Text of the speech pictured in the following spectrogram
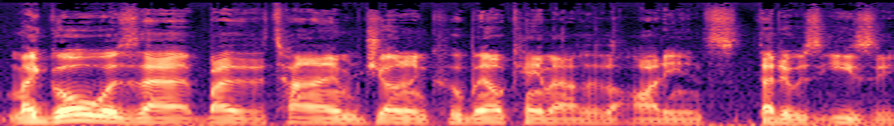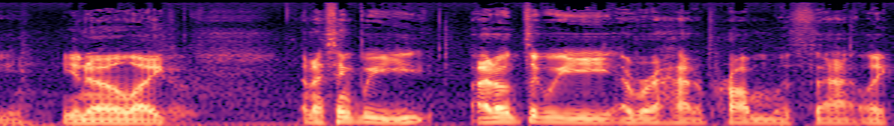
My goal was that by the time Jonah and Kumail came out to the audience, that it was easy, you know, like, Yep. And I think we, I don't think we ever had a problem with that. Like,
